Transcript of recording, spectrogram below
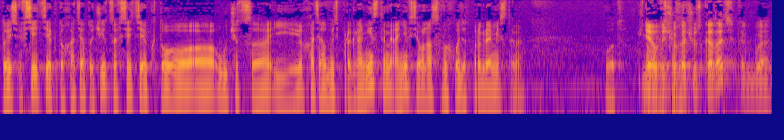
То есть все те, кто хотят учиться, все те, кто э, учится и хотят быть программистами, они все у нас выходят программистами. Вот, Я вот еще хочу сказать, как бы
